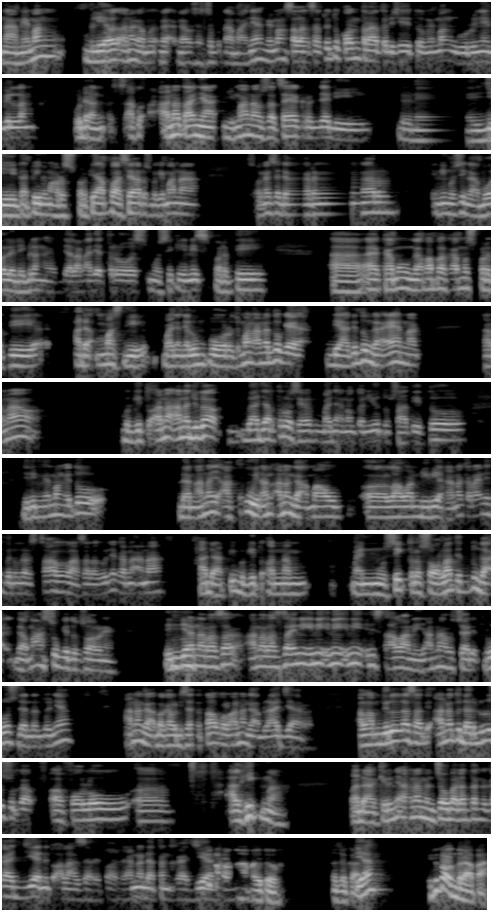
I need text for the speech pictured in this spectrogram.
Nah memang beliau anak nggak usah sebut namanya memang salah satu itu kontra atau di situ. Memang gurunya bilang udah aku anak tanya gimana Ustadz saya kerja di dunia tapi memang harus seperti apa saya harus bagaimana? Soalnya saya dengar-dengar ini musik nggak boleh. Dia bilang "Ya, jalan aja terus musik ini seperti eh, eh, kamu nggak apa-apa kamu seperti ada emas di banyaknya lumpur. Cuman anak tuh kayak di hati tuh nggak enak. Karena begitu anak-anak juga belajar terus ya banyak nonton YouTube saat itu. Jadi memang itu dan anak akuin anak anak nggak mau eh, lawan diri anak karena ini benar-benar salah. Salah satunya karena anak hadapi begitu anak main musik terus sholat itu nggak nggak masuk gitu soalnya. Jadi anak rasa anak rasa ini ini ini ini ini salah nih. Anak harus cari terus dan tentunya anak nggak bakal bisa tahu kalau anak nggak belajar alhamdulillah saat anak tuh dari dulu suka uh, follow uh, al hikmah pada akhirnya anak mencoba datang ke kajian itu al azhar itu anak datang ke kajian. Itu tahun berapa itu? Mas ya? Itu tahun berapa?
